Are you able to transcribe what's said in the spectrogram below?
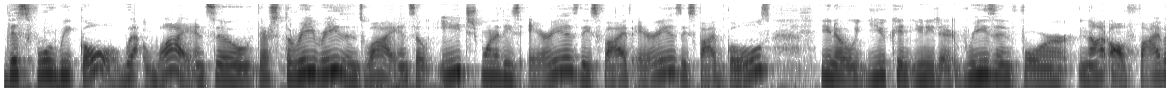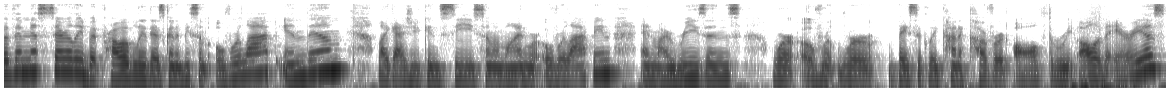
this four week goal why? And so there's three reasons why. And so each one of these areas these five areas these five goals you know you can you need a reason for not all five of them necessarily but probably there's going to be some overlap in them. Like as you can see some of mine were overlapping and my reasons were over were basically kind of covered all three all of the areas.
